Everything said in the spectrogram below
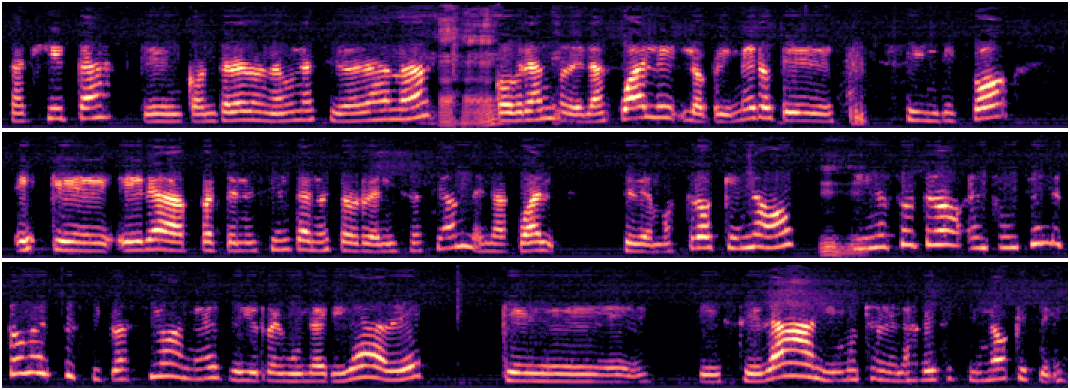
tarjetas que encontraron a una ciudadana cobrando de las cuales lo primero que se indicó es que era perteneciente a nuestra organización, de la cual se demostró que no, y nosotros en función de todas estas situaciones de irregularidades que, que se dan y muchas de las veces si no que se les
